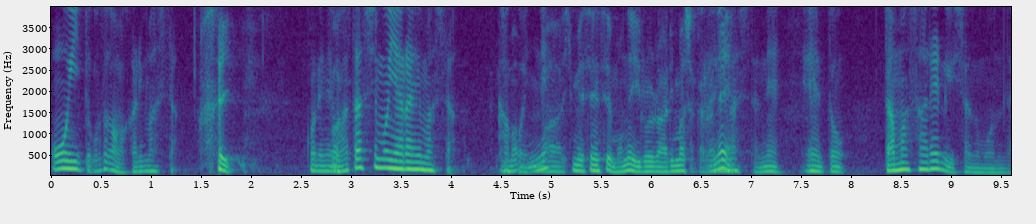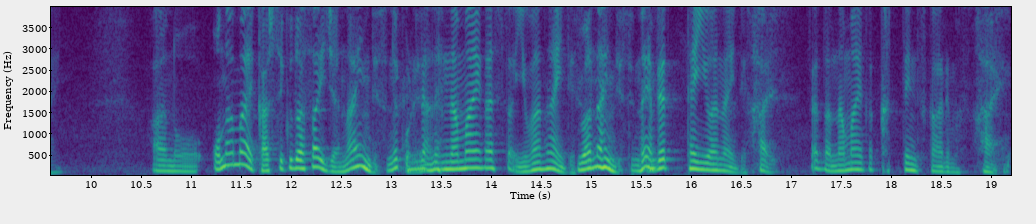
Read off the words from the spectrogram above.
多いってことが分かりました。はい、これねわ私もやられました。過去にね、ままあ、姫先生もねいろいろありましたからね。ありましたね。えっ、と騙される医者の問題。あのお名前貸してくださいじゃないんですねこれね。な名前貸しとは言わないです。言わないんですね。絶対言わないです、はい。ただ名前が勝手に使われます。はい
